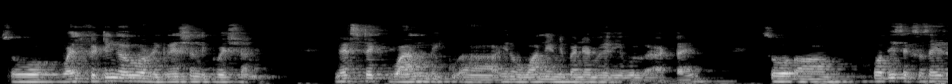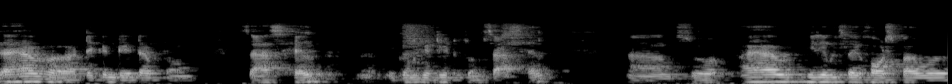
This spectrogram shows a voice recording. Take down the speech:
So while fitting our regression equation let's take one uh, you know one independent variable at time so um, for this exercise I have uh, taken data from SAS help. Uh, you can get it from SAS help. Um, so I have variables like horsepower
